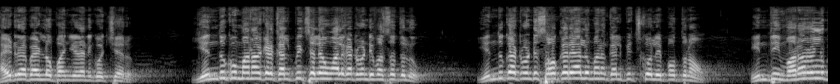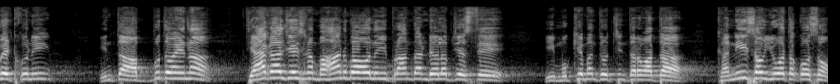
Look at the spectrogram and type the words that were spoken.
హైదరాబాద్లో పనిచేయడానికి వచ్చారు. ఎందుకు మనం ఇక్కడ కల్పించలేము వాళ్ళకి అటువంటి వసతులు? ఎందుకు అటువంటి సౌకర్యాలు మనం కల్పించుకోలేకపోతున్నాం? ఇన్ని వనరులు పెట్టుకుని ఇంత అద్భుతమైన త్యాగాలు చేసిన మహానుభావులు ఈ ప్రాంతాన్ని డెవలప్ చేస్తే ఈ ముఖ్యమంత్రి వచ్చిన తర్వాత కనీసం యువత కోసం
